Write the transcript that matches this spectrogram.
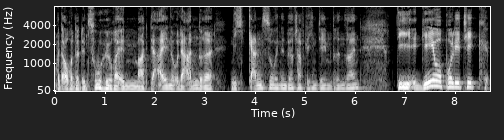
und auch unter den ZuhörerInnen mag der eine oder andere nicht ganz so in den wirtschaftlichen Themen drin sein. Die Geopolitik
